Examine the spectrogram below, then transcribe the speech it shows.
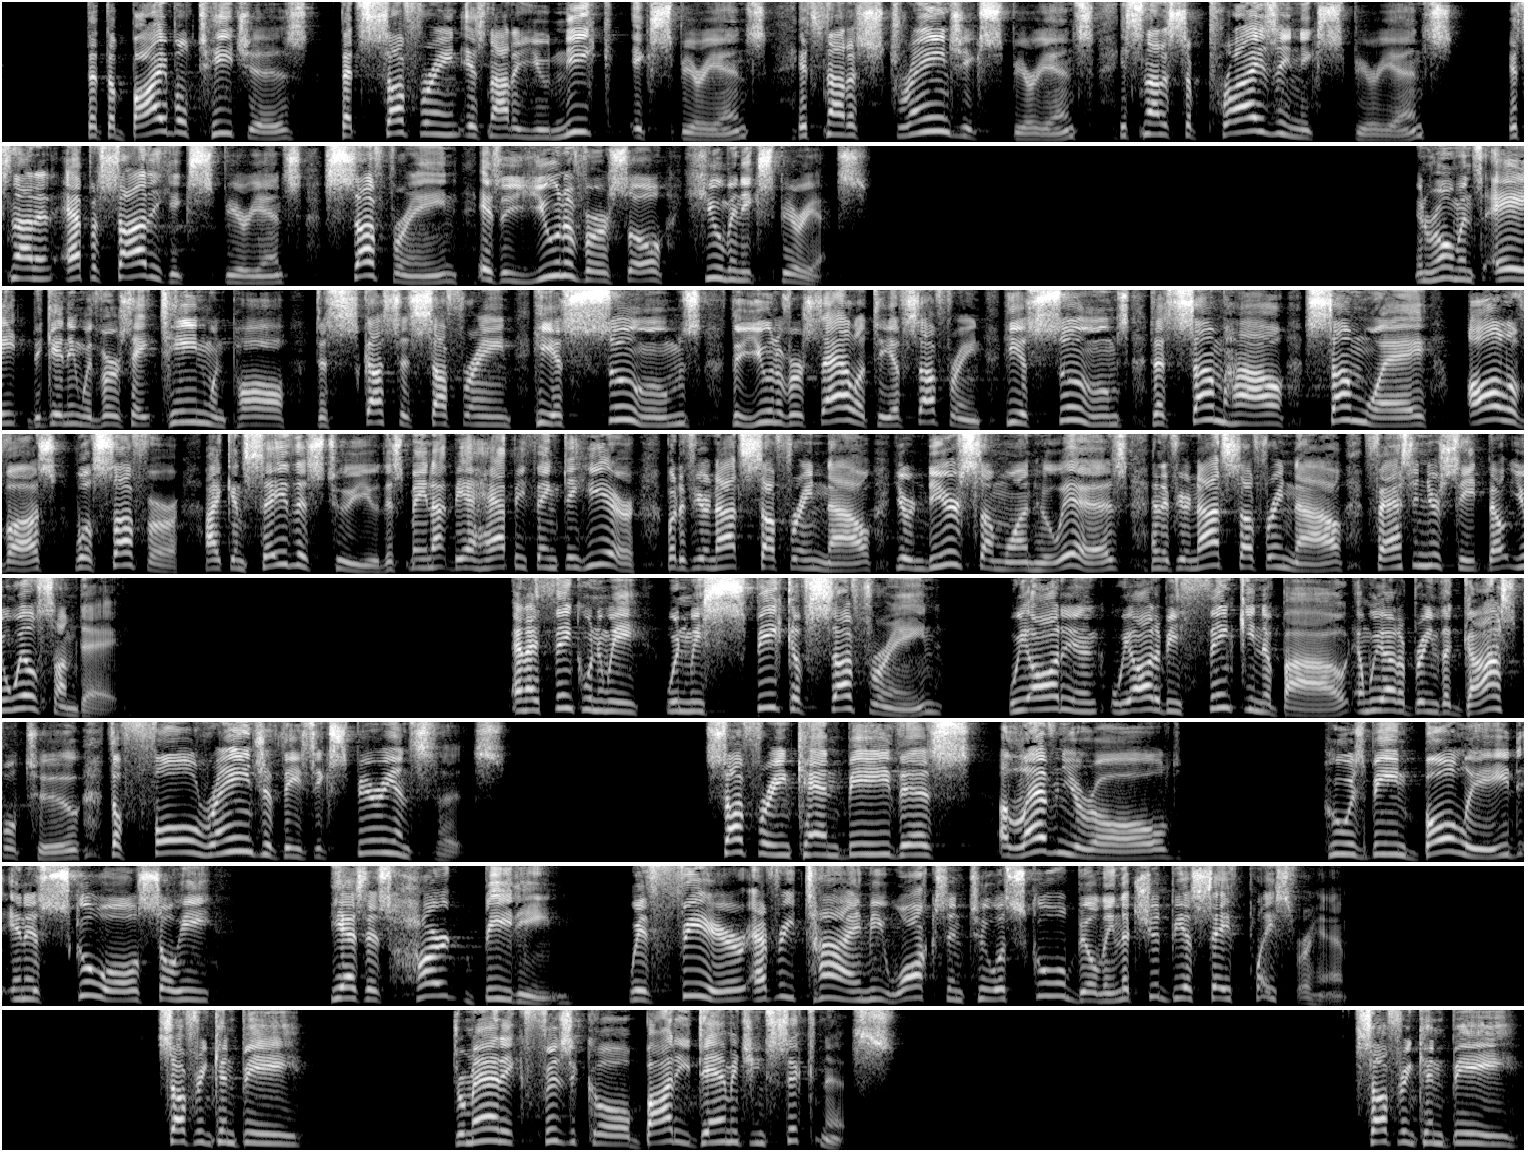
that the Bible teaches that suffering is not a unique experience, it's not a strange experience, it's not a surprising experience. It's not an episodic experience. Suffering is a universal human experience. In Romans 8, beginning with verse 18, when Paul discusses suffering, he assumes the universality of suffering. He assumes that somehow, someway, all of us will suffer. I can say this to you. This may not be a happy thing to hear, but if you're not suffering now, you're near someone who is. And if you're not suffering now, fasten your seatbelt, you will someday. And I think when we, when we speak of suffering, we ought, to, we ought to be thinking about and we ought to bring the gospel to the full range of these experiences. Suffering can be this 11 year old who is being bullied in his school, so he, he has his heart beating with fear every time he walks into a school building that should be a safe place for him. Suffering can be dramatic physical, body damaging sickness. Suffering can be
